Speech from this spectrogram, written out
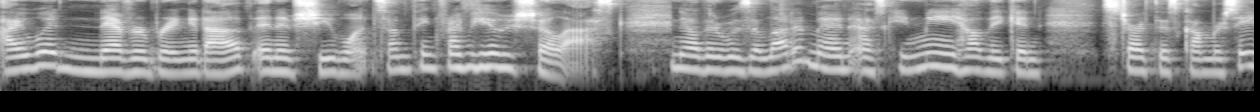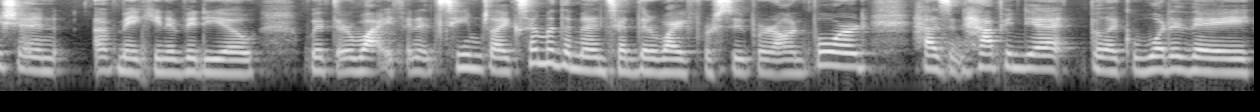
I would never bring it up, and if she wants something from you, she'll ask. Now, there was a lot of men asking me how they can start this conversation of making a video with their wife, and it seemed like some of the men said their wife were super on board, hasn't happened yet, but like, what do they,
